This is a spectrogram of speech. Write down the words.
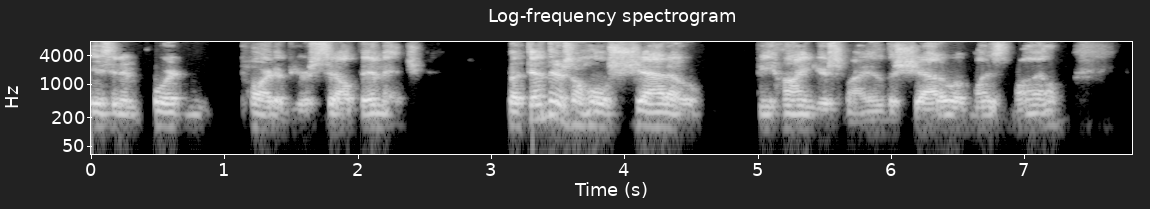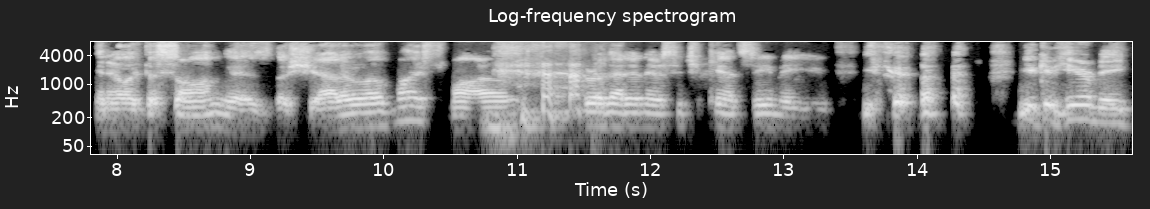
is an important part of your self-image. But then there's a whole shadow behind your smile, the shadow of my smile. You know, like the song is "The Shadow of My Smile." Throw that in there since you can't see me. You, you, can hear me.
